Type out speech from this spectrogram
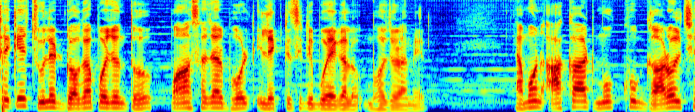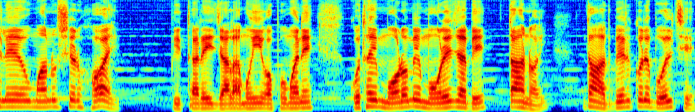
থেকে চুলের ডগা পর্যন্ত পাঁচ হাজার ভোল্ট ইলেকট্রিসিটি বয়ে গেল ভজরামের। এমন আকাট, মুখ্য গাড়ল ছেলেও মানুষের হয়। পিতার এই জ্বালাময়ী অপমানে কোথায় মরমে মরে যাবে তা নয়, দাঁত বের করে বলছে,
